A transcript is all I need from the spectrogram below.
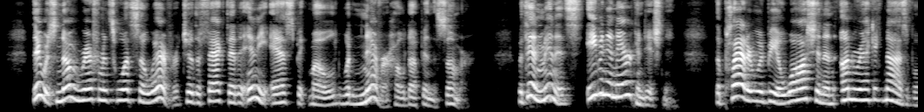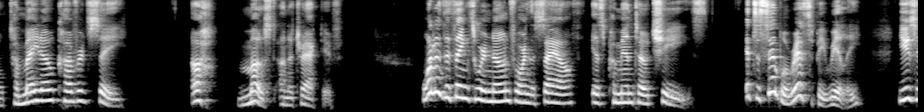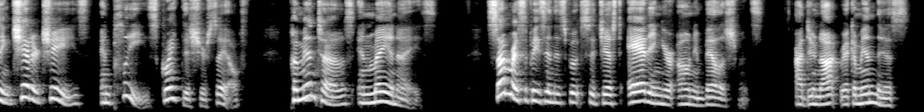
there was no reference whatsoever to the fact that any aspic mold would never hold up in the summer. Within minutes, even in air conditioning, the platter would be awash in an unrecognizable tomato covered sea. Ugh, most unattractive. One of the things we're known for in the South is pimento cheese. It's a simple recipe, really, using cheddar cheese, and please grate this yourself, pimentos, and mayonnaise. Some recipes in this book suggest adding your own embellishments. I do not recommend this.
